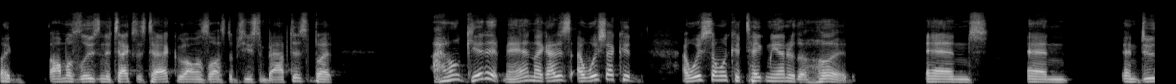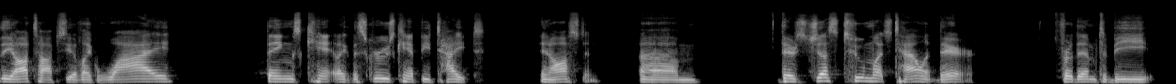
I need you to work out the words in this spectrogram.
like almost losing to Texas Tech, who almost lost to Houston Baptist, but I don't get it, man. Like I just I wish I could I wish someone could take me under the hood and and and do the autopsy of like why things can't like the screws can't be tight in Austin. Um there's just too much talent there for them to be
